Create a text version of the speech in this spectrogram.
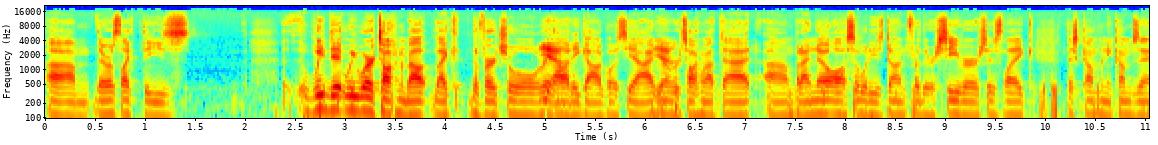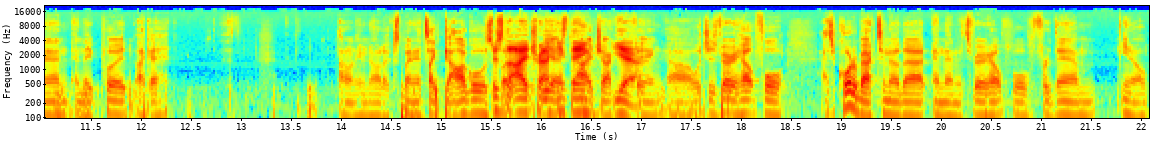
um, there was like these. We did. We were talking about like the virtual Yeah. reality goggles. Yeah, I Yeah. remember talking about that. Um, but I know also what he's done for the receivers is like this company comes in and they put like a. I don't even know how to explain it. It's like goggles. Is but- the eye tracking yeah, it's the thing? eye tracking Yeah. thing, uh, which is very helpful as a quarterback to know that, and then it's very helpful for them, you know,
